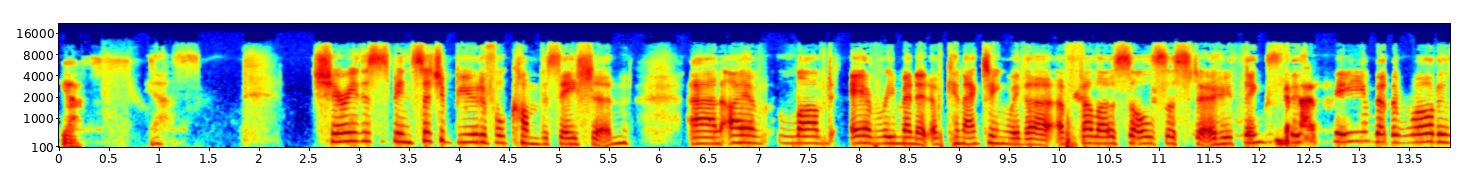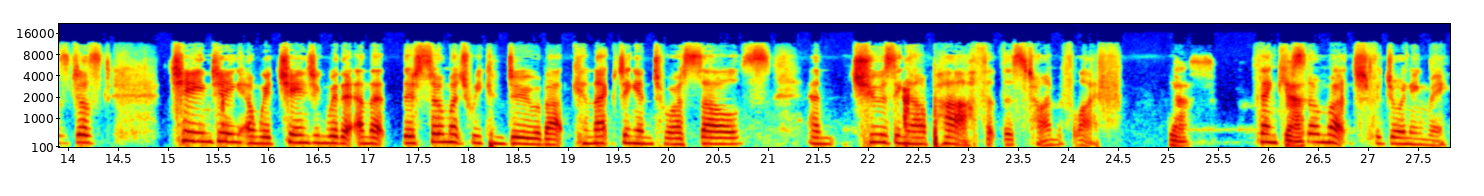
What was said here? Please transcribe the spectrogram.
Yes. Yes. Cherie, this has been such a beautiful conversation. And I have loved every minute of connecting with a, a fellow soul sister who thinks yes. this theme that the world is just changing and we're changing with it, and that there's so much we can do about connecting into ourselves and choosing our path at this time of life. Yes. Thank you so much for joining me.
